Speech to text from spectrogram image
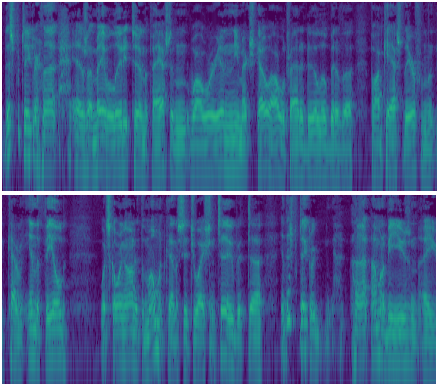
This particular hunt, as I may have alluded to in the past, and while we're in New Mexico, I will try to do a little bit of a podcast there from kind of in the field, what's going on at the moment kind of situation too. But uh, in this particular hunt, I'm going to be using a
